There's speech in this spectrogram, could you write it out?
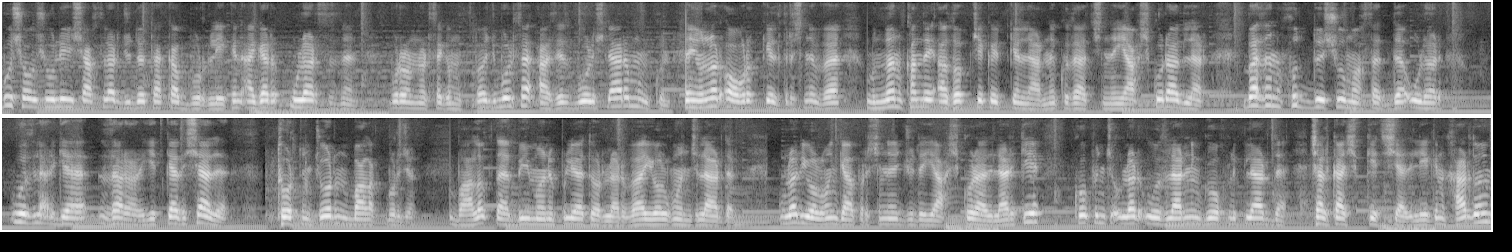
Bu shov shuvli shaxslar juda takabbur lekin agar ular sizdan biron narsaga muhtoj bo'lsa aziz bo'lishlari mumkin. Chayonlar og'riq keltirishni va bundan qanday azob chekayotganlarini kuzatishni yaxshi ko'radilar. Ba'zan xuddi shu maqsadda ular o'zlariga zarar yetkazishadi. To'rtinchi o'rin baliq burji. Baliq tabiiy manipulyatorlar va yolg'onchilardir. Ular yolg'on gapirishni juda yaxshi ko'radilarki ko'pincha ular o'zlarining go'xliklarida chalkashib ketishadi lekin har doim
